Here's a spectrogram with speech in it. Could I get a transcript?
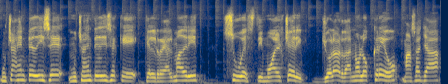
Mucha gente dice, mucha gente dice que, el Real Madrid subestimó al Sheriff. Yo la verdad no lo creo, más allá,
